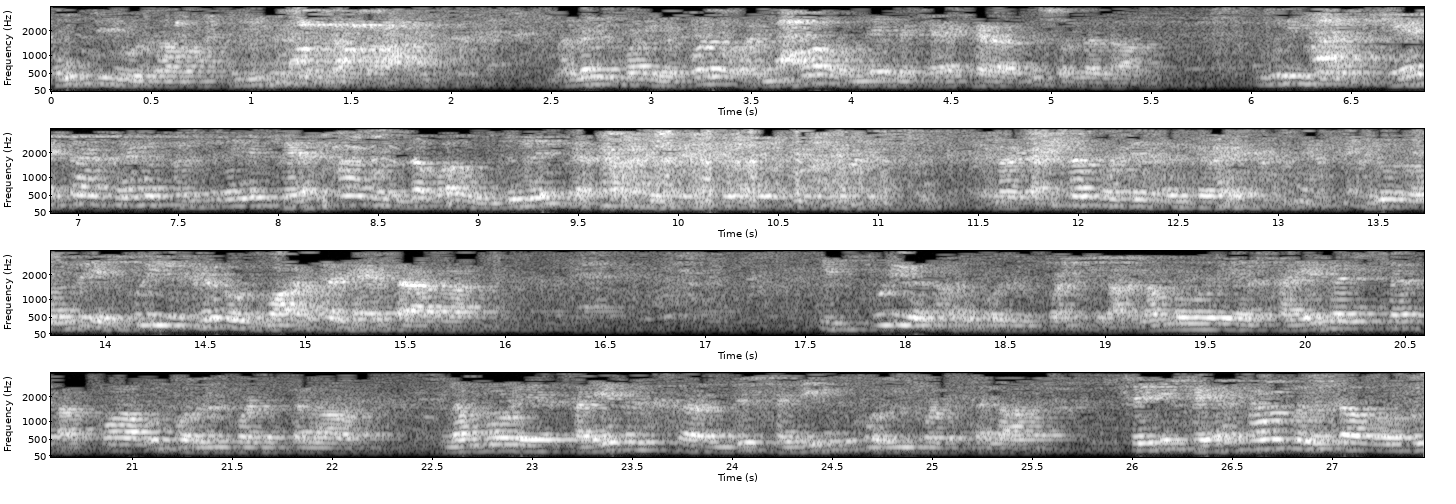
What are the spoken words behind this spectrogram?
தூண்டி விடலாம் அப்படின்னு சொல்லலாம் அல்லது எவ்வளவு அன்பா வந்து என்ன கேட்கறாருன்னு சொல்லலாம். கேட்டா பிரச்சனையே பேசாம இருந்தா ஒண்ணுமே பேசாம நான் கஷ்டப்பட்டு இருக்கிறேன். இவர் வந்து எப்படி இருக்கிற ஒரு வார்த்தை கேட்டாரா? இப்படி வேணாலும் பொருள்படுத்தலாம் நம்மளுடைய சைலன்ஸ தப்பாவும் பொருள்படுத்தலாம் நம்மளுடைய சைலன்ஸ வந்து சரியும் பொருள்படுத்தலாம் சரி பேசாம இருந்தா போது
